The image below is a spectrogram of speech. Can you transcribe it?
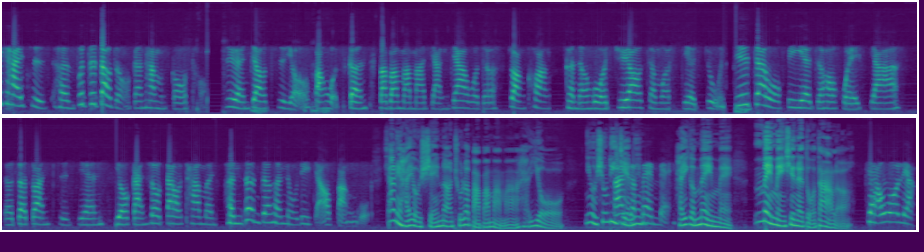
一开始很不知道怎么跟他们沟通，资源教室有帮我跟爸爸妈妈讲一下我的状况，可能我需要什么协助。其实在我毕业之后回家。的这段时间，有感受到他们很认真、很努力，想要帮我。家里还有谁呢？除了爸爸妈妈，还有你有兄弟姐妹？妹妹，还有一个妹妹。妹妹现在多大了？小我两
